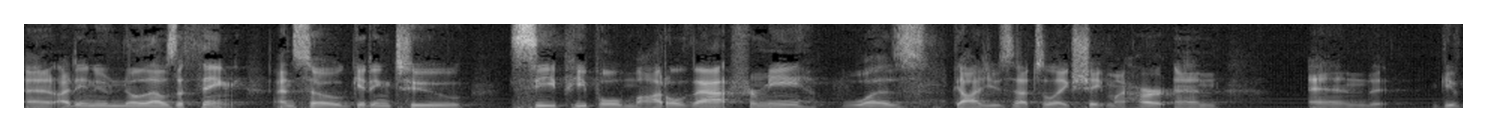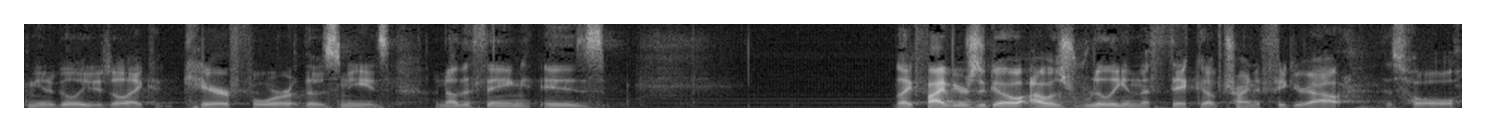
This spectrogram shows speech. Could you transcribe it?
And I didn't even know that was a thing. And so getting to see people model that for me was God used that to like shape my heart and and give me an ability to like care for those needs. Another thing is like 5 years ago I was really in the thick of trying to figure out this whole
